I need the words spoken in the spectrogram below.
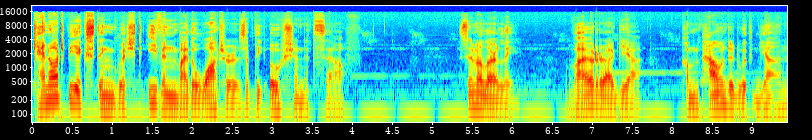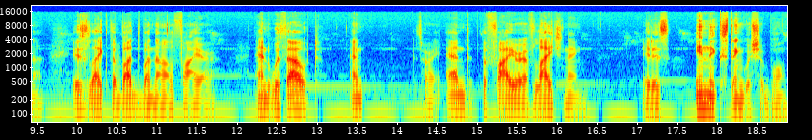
cannot be extinguished even by the waters of the ocean itself. Similarly, Vairagya, compounded with jnana, is like the Vadvanal fire, and without, and sorry, and the fire of lightning. It is inextinguishable.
